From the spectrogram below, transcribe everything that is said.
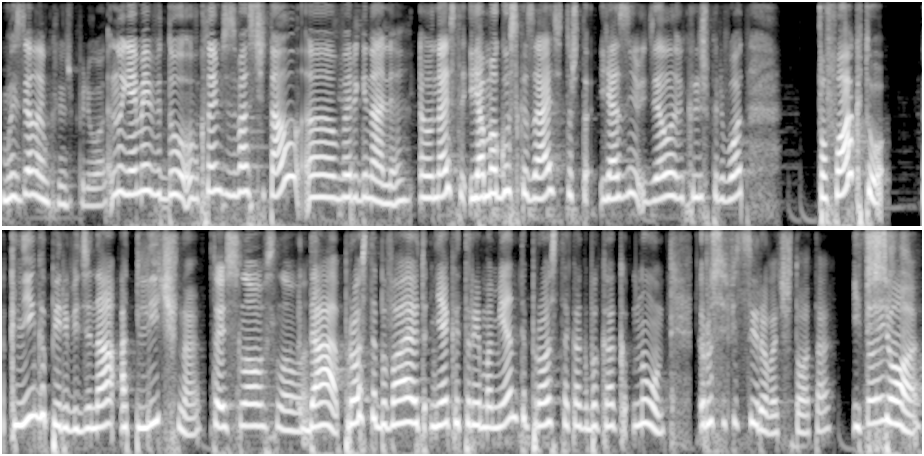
Мы сделаем кринж-перевод. Ну, я имею в виду, кто-нибудь из вас читал э, в оригинале? Э, Настя, я могу сказать, то, что я за нее делала кринж-перевод. По факту, книга переведена отлично. То есть слово в слово. Да, просто бывают некоторые моменты просто как бы как, ну, русифицировать что-то. И То все.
